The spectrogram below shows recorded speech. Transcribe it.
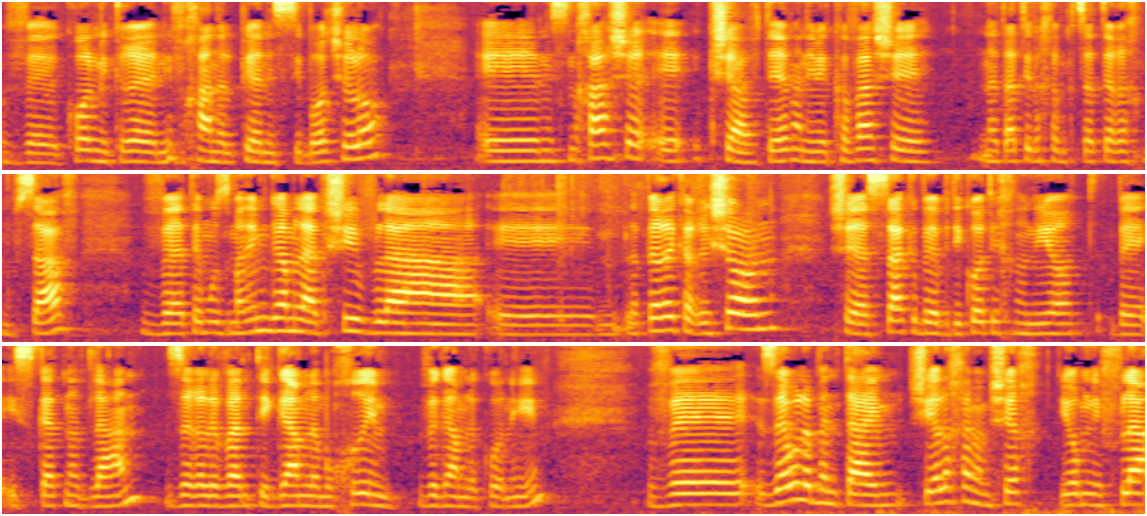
וכל מקרה נבחן על פי הנסיבות שלו. אה, אני שמחה שהקשבתם, אני מקווה שנתתי לכם קצת ערך מוסף, ואתם מוזמנים גם להקשיב אה, לפרק הראשון שעסק בבדיקות תכנוניות בעסקת נדל"ן, זה רלוונטי גם למוכרים וגם לקונים. וזהו לבינתיים, שיהיה לכם המשך יום נפלא,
